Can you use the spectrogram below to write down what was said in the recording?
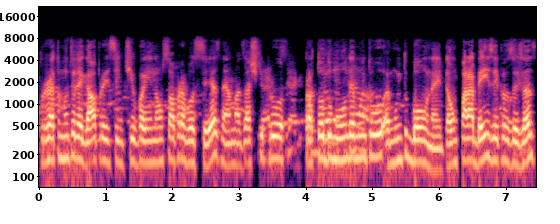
projeto muito legal para incentivo aí, não só para vocês, né? Mas acho que para todo mundo é muito, é muito bom, né? Então, parabéns aí pelos dois anos.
